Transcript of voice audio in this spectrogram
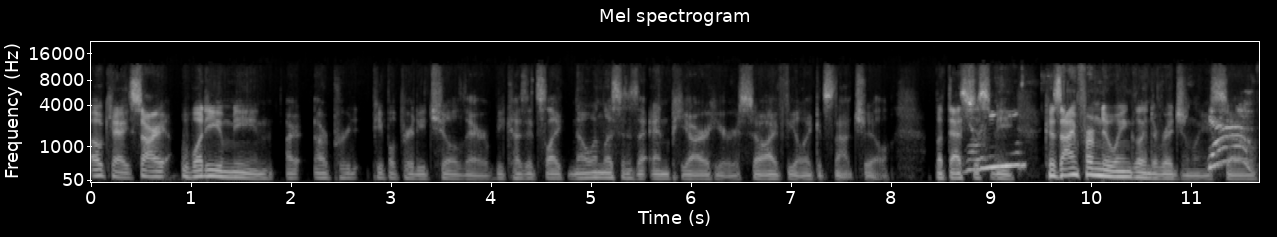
okay. Sorry. What do you mean? Are, are pre- people pretty chill there? Because it's like no one listens to NPR here, so I feel like it's not chill. But that's just me because I'm from New England originally. Yeah. So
